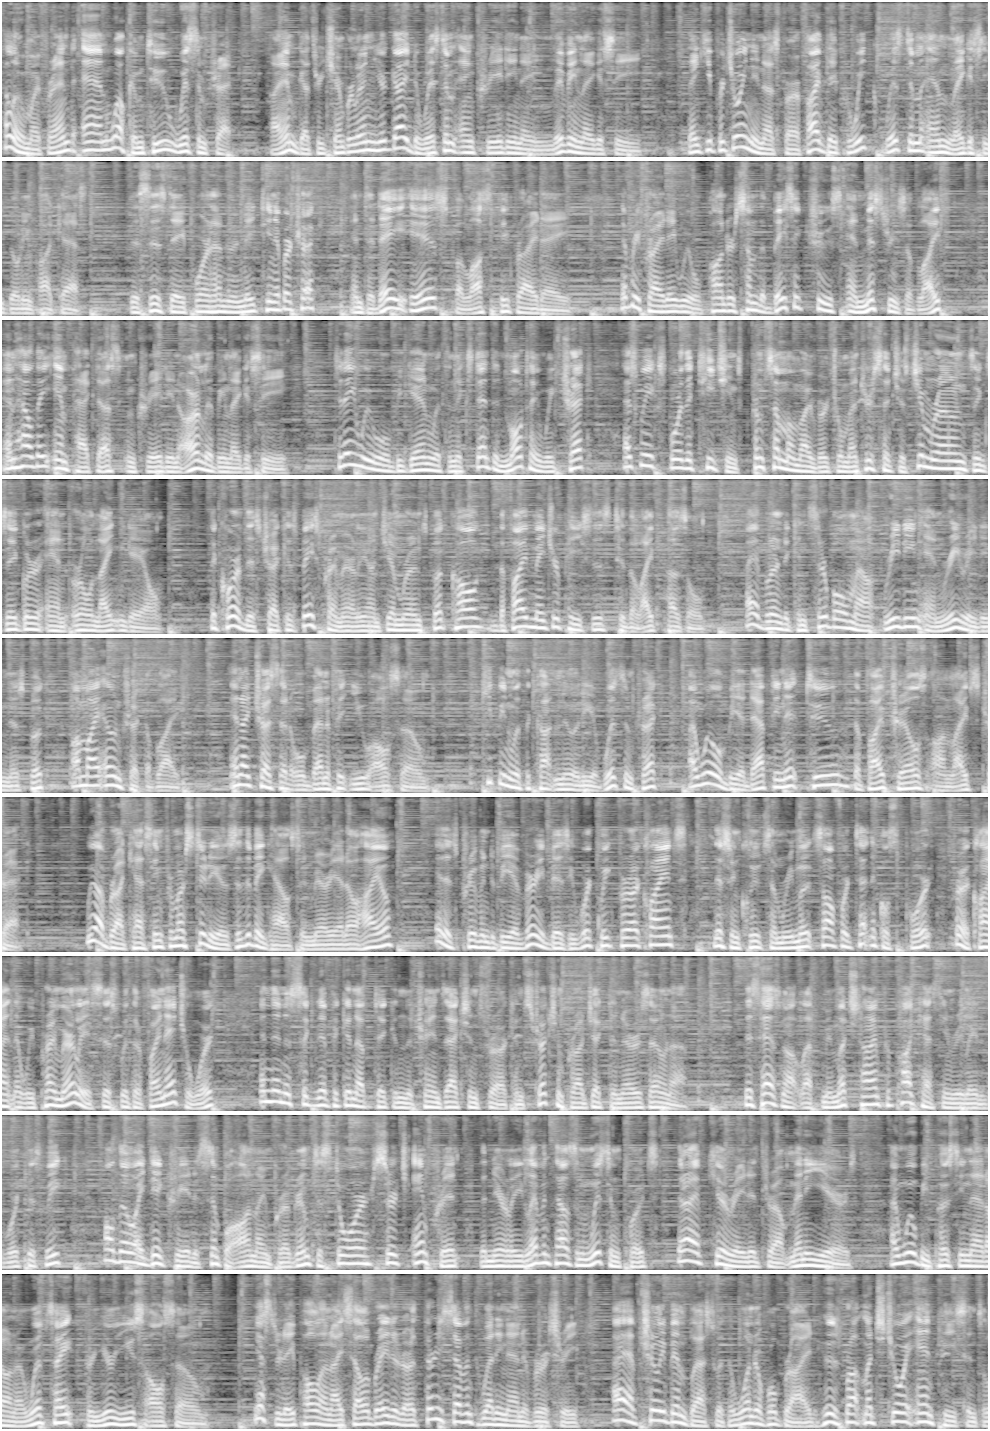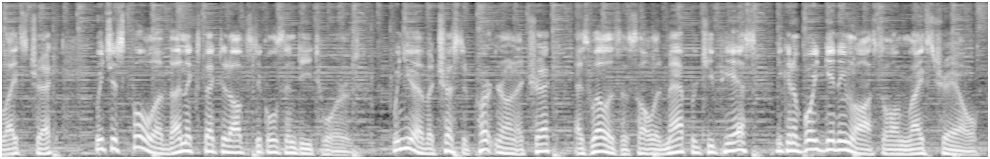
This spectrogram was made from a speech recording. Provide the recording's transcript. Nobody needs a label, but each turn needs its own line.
Hello, my friend, and welcome to Wisdom Trek. I am Guthrie Chamberlain, your guide to wisdom and creating a living legacy. Thank you for joining us for our five day per week Wisdom and Legacy Building podcast. This is day 418 of our trek, and today is Philosophy Friday. Every Friday, we will ponder some of the basic truths and mysteries of life and how they impact us in creating our living legacy. Today, we will begin with an extended multi week trek as we explore the teachings from some of my virtual mentors such as Jim Rohn, Zig Ziglar, and Earl Nightingale. The core of this trek is based primarily on Jim Rohn's book called The Five Major Pieces to the Life Puzzle. I have learned a considerable amount reading and rereading this book on my own trek of life, and I trust that it will benefit you also. Keeping with the continuity of Wisdom Trek, I will be adapting it to The Five Trails on Life's Trek. We are broadcasting from our studios at the Big House in Marietta, Ohio, it has proven to be a very busy work week for our clients. This includes some remote software technical support for a client that we primarily assist with their financial work, and then a significant uptick in the transactions for our construction project in Arizona. This has not left me much time for podcasting related work this week, although I did create a simple online program to store, search, and print the nearly 11,000 wisdom quotes that I have curated throughout many years. I will be posting that on our website for your use also. Yesterday, Paula and I celebrated our 37th wedding anniversary. I have truly been blessed with a wonderful bride who has brought much joy and peace into life's trek, which is full of unexpected obstacles and detours. When you have a trusted partner on a trek, as well as a solid map or GPS, you can avoid getting lost along life's trail.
